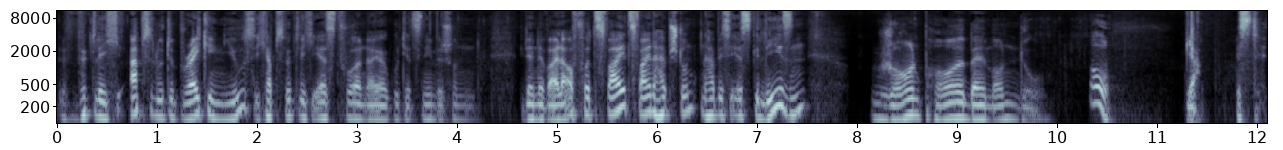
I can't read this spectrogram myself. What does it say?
wirklich absolute Breaking News. Ich habe es wirklich erst vor, naja gut, jetzt nehmen wir schon wieder eine Weile auf. Vor zwei, zweieinhalb Stunden habe ich es erst gelesen. Jean-Paul Belmondo Oh, ist ich muss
